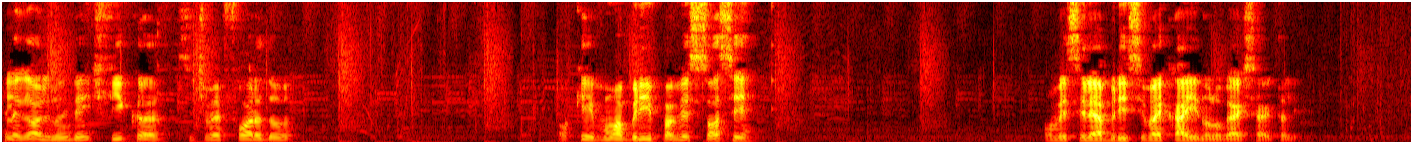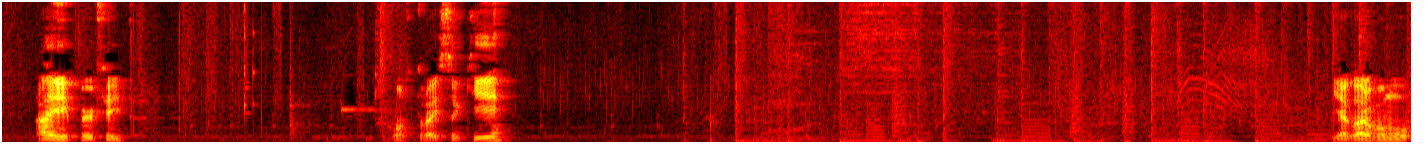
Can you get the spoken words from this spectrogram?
Que legal, ele não identifica se estiver fora do... Ok, vamos abrir para ver só se... Vamos ver se ele abrir se vai cair no lugar certo ali. Aí, perfeito. Desconstrói isso aqui. E agora vamos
